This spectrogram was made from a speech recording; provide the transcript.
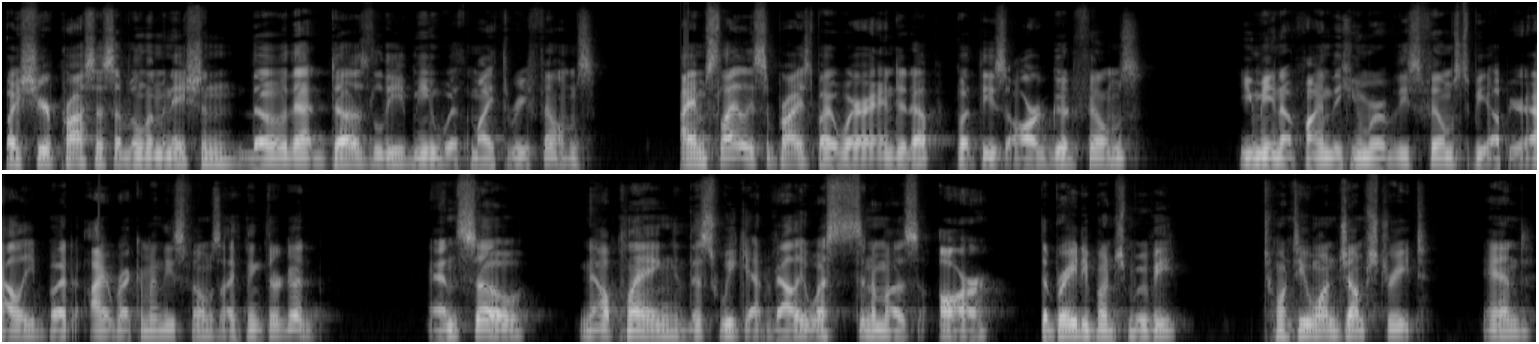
By sheer process of elimination, though, that does leave me with my three films. I am slightly surprised by where I ended up, but these are good films. You may not find the humor of these films to be up your alley, but I recommend these films. I think they're good. And so, now playing this week at Valley West Cinemas are The Brady Bunch movie, 21 Jump Street, and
